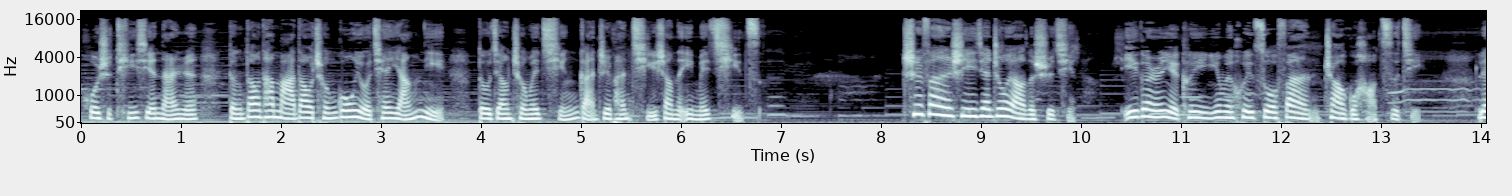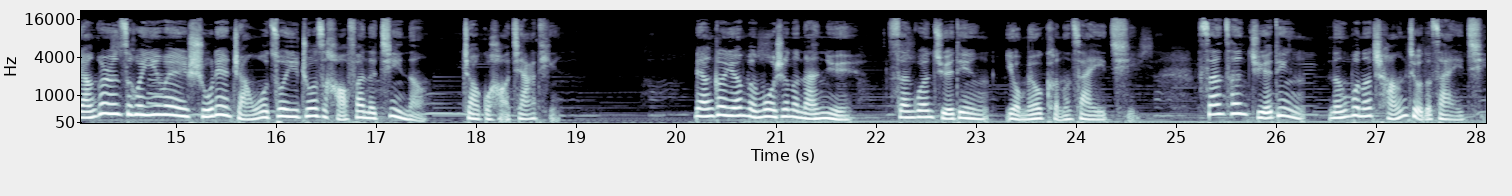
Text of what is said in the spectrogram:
或是提携男人，等到他马到成功、有钱养你，都将成为情感这盘棋上的一枚弃子。吃饭是一件重要的事情，一个人也可以因为会做饭照顾好自己，两个人则会因为熟练掌握做一桌子好饭的技能，照顾好家庭。两个原本陌生的男女。三观决定有没有可能在一起，三餐决定能不能长久的在一起，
